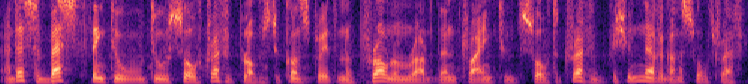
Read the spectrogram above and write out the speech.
and that's the best thing to to solve traffic problems to concentrate on the problem rather than trying to solve the traffic because you're never going to solve traffic.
